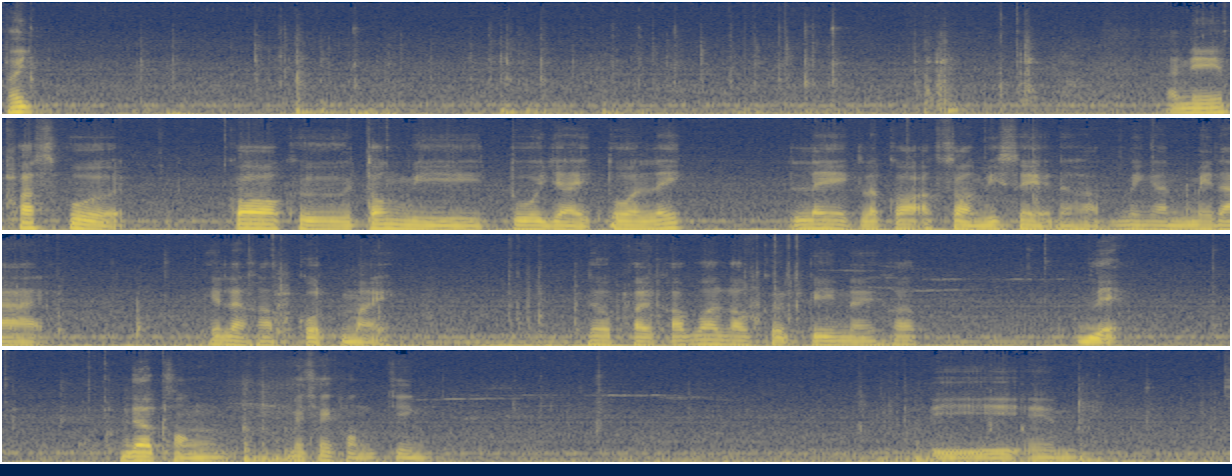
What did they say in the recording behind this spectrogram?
เฮ้ย อันนี้พาสเวิร์ดก็คือต้องมีตัวใหญ่ตัวเล็กเลขแล้วก็อักษรวิเศษนะครับ ไม่งั้นไม่ได้ นี่แหละครับกดใหม่เลือกไปครับว่าเราเกิดปีไหนครับเละเลือกของไม่ใช่ของจริง B M G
